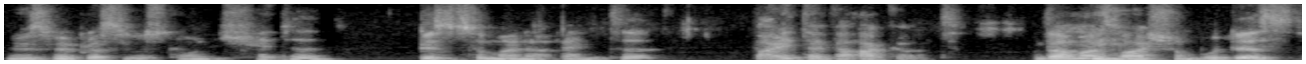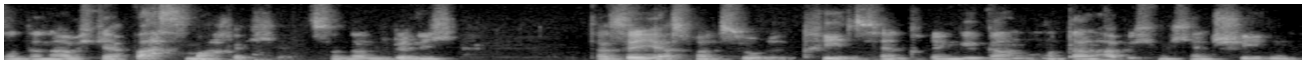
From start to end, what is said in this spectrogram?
Und es ist mir plötzlich bewusst geworden, ich hätte bis zu meiner Rente weiter geackert. Und damals mhm. war ich schon Buddhist und dann habe ich gedacht, was mache ich jetzt? Und dann bin ich tatsächlich erstmal zu Retreat-Zentren gegangen und dann habe ich mich entschieden,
